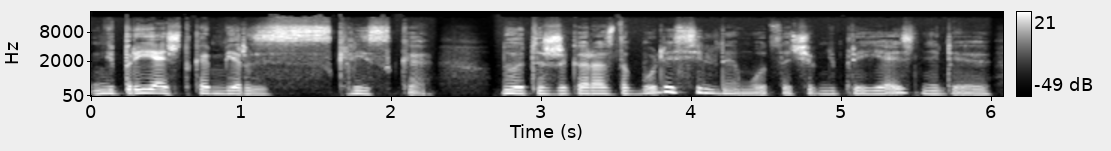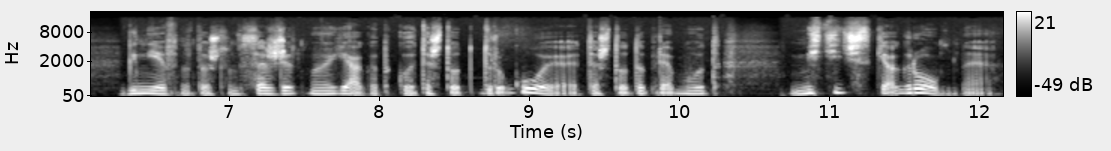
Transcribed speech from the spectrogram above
неприязнь, что такая мерзость склизкая. Но это же гораздо более сильная эмоция, чем неприязнь или гнев на то, что он сожрет мою ягодку. Это что-то другое, это что-то прямо вот мистически огромное.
